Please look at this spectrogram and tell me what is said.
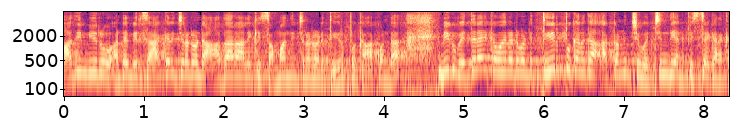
అది మీరు అంటే మీరు సేకరించినటువంటి ఆధారాలకి సంబంధించినటువంటి తీర్పు కాకుండా మీకు వ్యతిరేకమైనటువంటి తీర్పు కనుక అక్కడి నుంచి వచ్చింది అనిపిస్తే కనుక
